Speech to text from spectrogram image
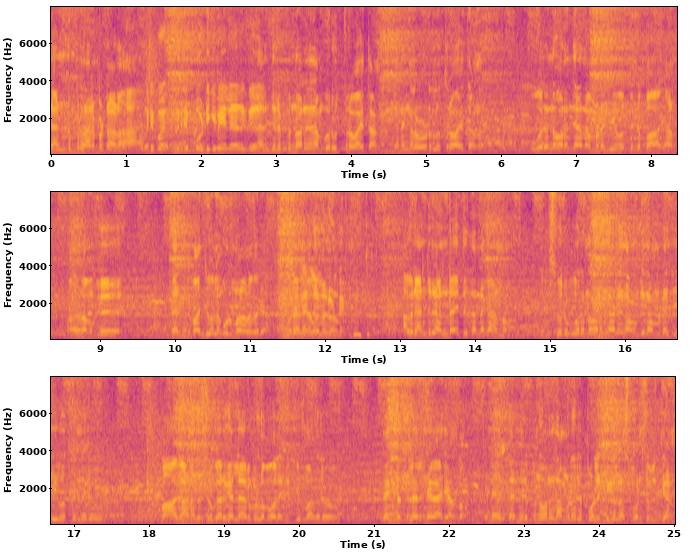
രണ്ടും പ്രധാനപ്പെട്ടാടാ ഒരു ഒരു പൊടിക്ക് മേലെ തെരഞ്ഞെടുപ്പ് എന്ന് പറഞ്ഞാൽ നമുക്കൊരു ഉത്തരവാദിത്തമാണ്. ജനങ്ങളോടുള്ള ഉത്തരവാദിത്തമാണ്. ഊരെന്ന് എന്ന് പറഞ്ഞാൽ നമ്മുടെ ജീവിതത്തിന്റെ ഭാഗമാണ്. അത് നമുക്ക് തെരഞ്ഞെടുപ്പ് അഞ്ചു കൊല്ലം കൂടുമ്പോഴാണ് വരിക. ഊരല്ല അവർ രണ്ട് രണ്ടായിട്ട് തന്നെ കാണണം. തൃശ്ശൂർ പൂരം എന്ന് പറഞ്ഞാൽ നമുക്ക് നമ്മുടെ ജീവിതത്തിന്റെ ഒരു ഭാഗമാണ്. അത് ഷുഗർക്ക് എല്ലാവർക്കും ഉള്ള പോലെ എനിക്കും അതൊരു രക്തത്തിലലിഞ്ഞ കാര്യമാണല്ലോ പിന്നെ തെരഞ്ഞെടുപ്പ് എന്ന് പറയുന്നത് നമ്മുടെ ഒരു പൊളിറ്റിക്കൽ റെസ്പോൺസിബിലിറ്റിയാണ്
